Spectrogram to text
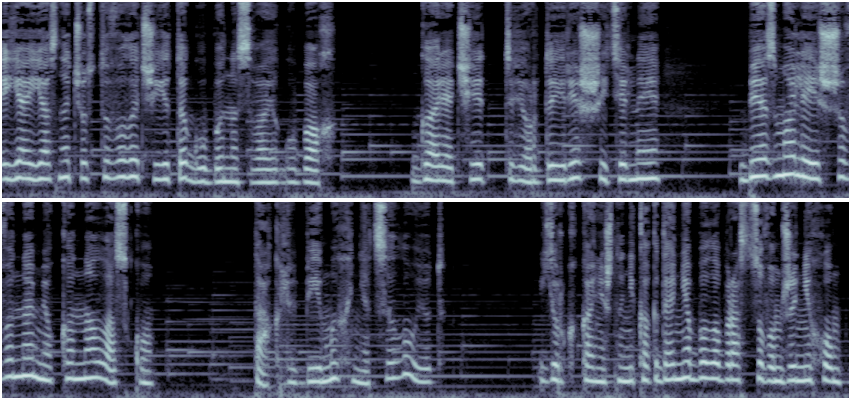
Я ясно чувствовала чьи-то губы на своих губах горячие, твердые, решительные, без малейшего намека на ласку. Так любимых не целуют. Юрка, конечно, никогда не был образцовым женихом,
